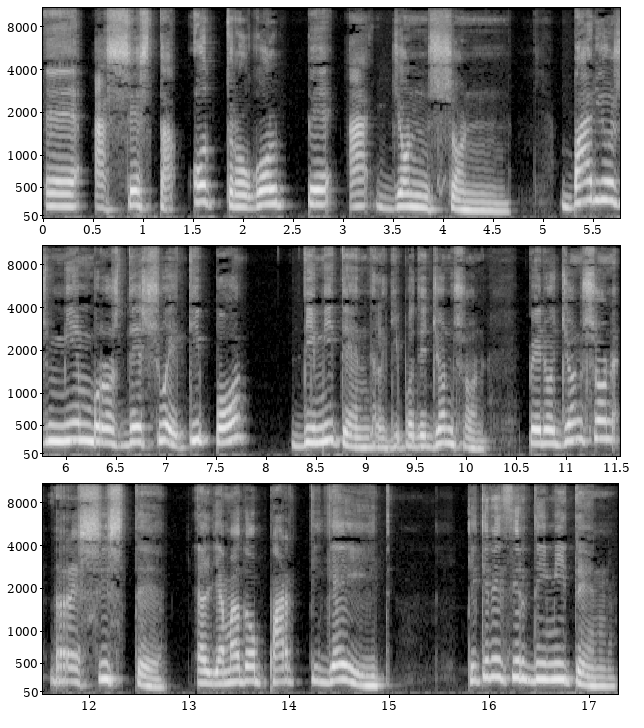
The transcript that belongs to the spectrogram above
eh, asesta otro golpe a Johnson. Varios miembros de su equipo dimiten del equipo de Johnson, pero Johnson resiste el llamado Partygate, ¿Qué quiere decir dimiten?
